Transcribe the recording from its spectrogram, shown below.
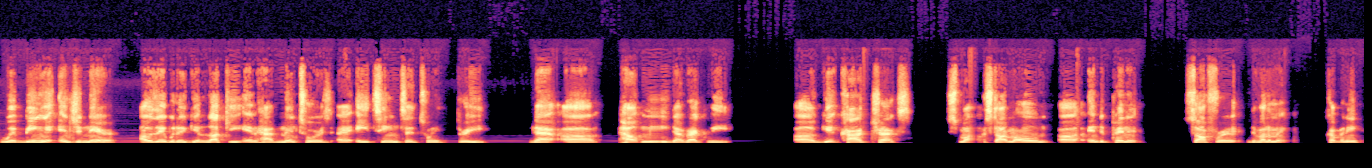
with being an engineer, I was able to get lucky and have mentors at 18 to 23 that uh, helped me directly uh, get contracts start my own uh, independent software development company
